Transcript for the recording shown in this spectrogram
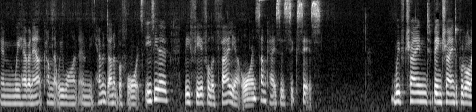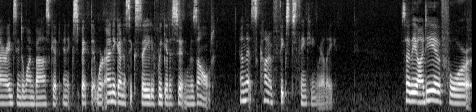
and we have an outcome that we want and we haven't done it before, it's easy to be fearful of failure or, in some cases, success. We've trained, been trained to put all our eggs into one basket and expect that we're only going to succeed if we get a certain result. And that's kind of fixed thinking, really. So, the idea for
